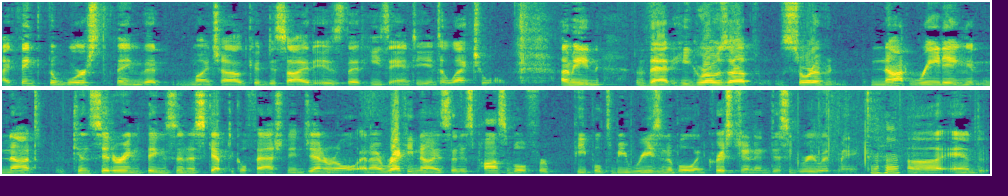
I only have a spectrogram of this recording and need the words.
I think the worst thing that my child could decide is that he's anti-intellectual. I mean, that he grows up sort of not reading, not considering things in a skeptical fashion in general, and I recognize that it's possible for people to be reasonable and Christian and disagree with me. Uh, and,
